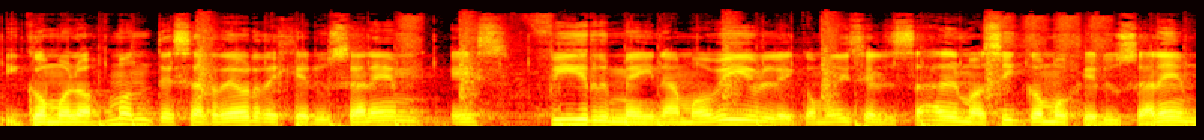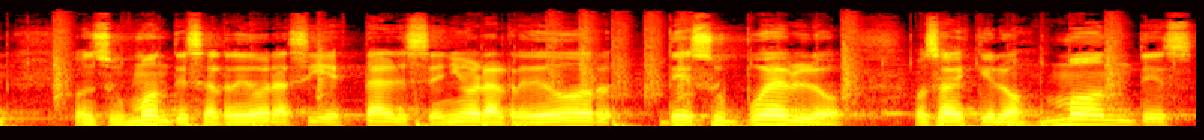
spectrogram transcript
Y como los montes alrededor de Jerusalén es firme, inamovible, como dice el Salmo, así como Jerusalén con sus montes alrededor, así está el Señor alrededor de su pueblo. Vos sabés que los montes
